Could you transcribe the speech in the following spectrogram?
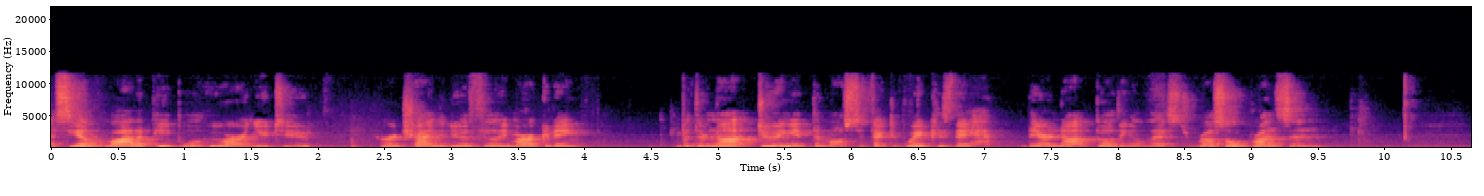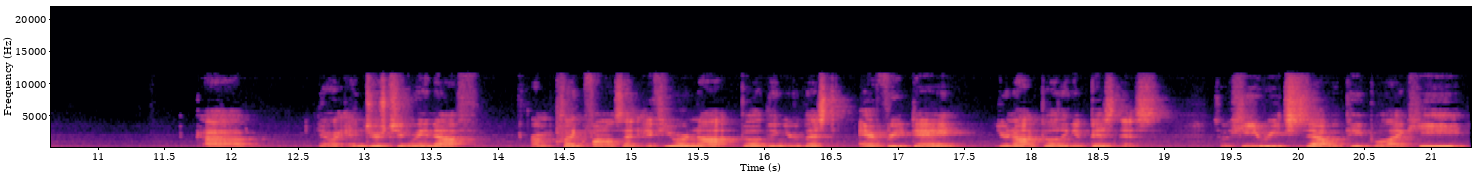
I see a lot of people who are on YouTube who are trying to do affiliate marketing, but they're not doing it the most effective way because they they are not building a list. Russell Brunson, uh, you know, interestingly enough, from ClickFunnels said if you are not building your list every day, you're not building a business. So he reaches out with people like he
